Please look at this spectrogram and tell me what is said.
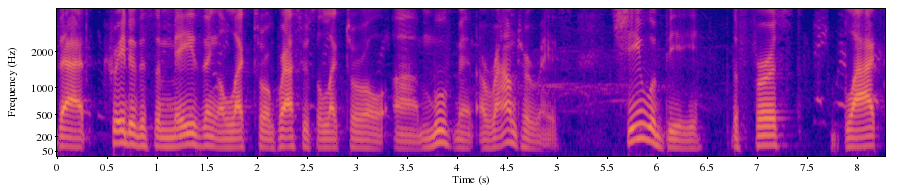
that created this amazing electoral, grassroots electoral uh, movement around her race. She would be the first black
